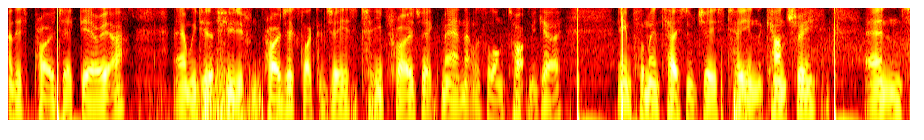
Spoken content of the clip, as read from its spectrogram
this project area, and we did a few different projects like the GST project. Man, that was a long time ago. Implementation of GST in the country, and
